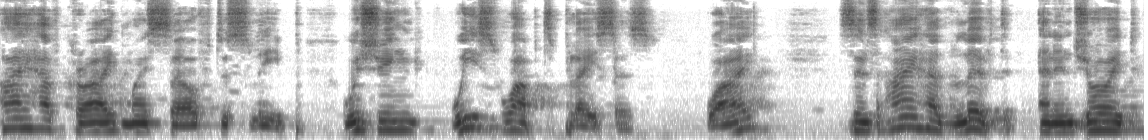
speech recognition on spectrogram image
I have cried myself to sleep, wishing we swapped places. Why? Since I have lived and enjoyed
